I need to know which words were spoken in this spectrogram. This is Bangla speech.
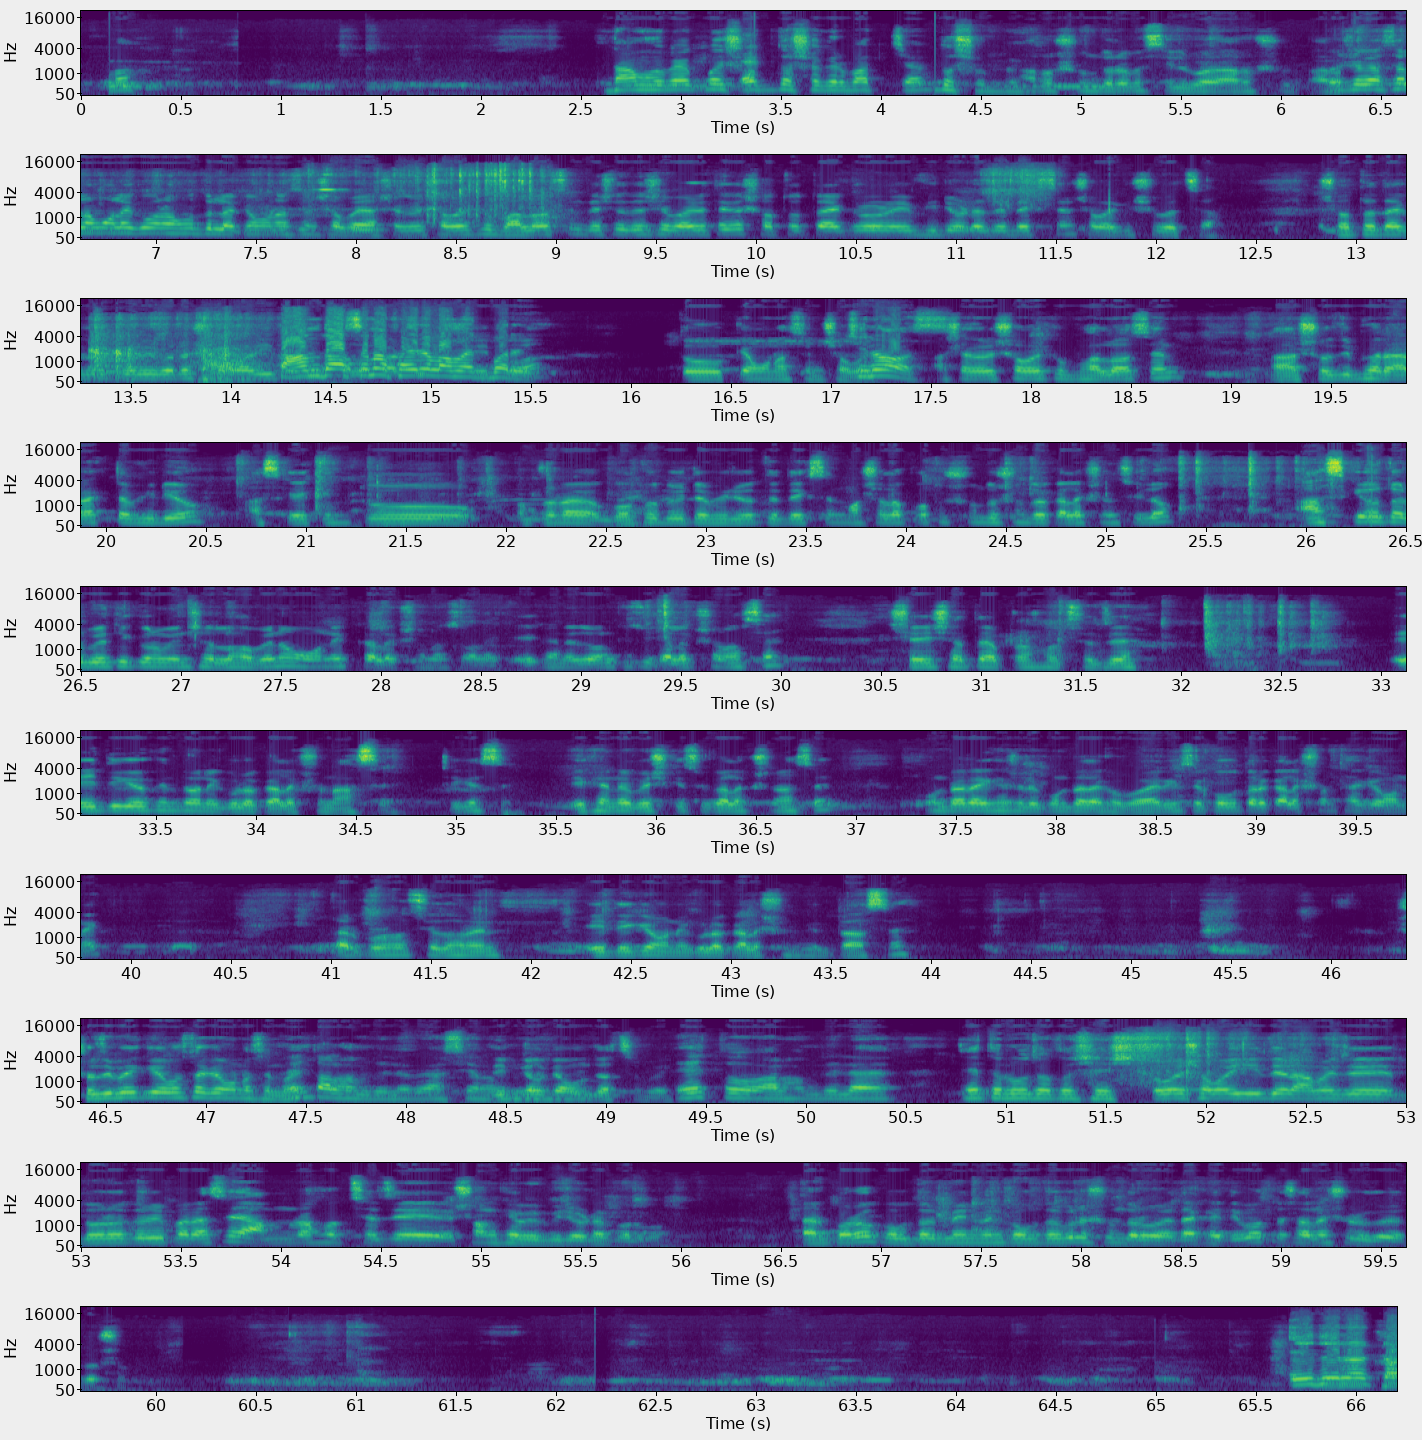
দাম হবে এক বয়স এক দশকের বাচ্চা। দশক আরও সুন্দর হবে সিলভার আরও সুন্দর আসসালামু আলাইকুম রহমতুল্লাহ কেমন আছেন সবাই? আশা করি সবাই খুব ভালো আছেন। দেশে দেশে বাড়ি থেকে সততা এগ্রোর এই ভিডিওটা যে দেখছেন সবাইকে শুভেচ্ছা। সততা এগ্রো পরিবারের সবার ঈদের টান্দা আছে না ফাইনাল কাটুক, একবারে? তো কেমন আছেন সবাই? আশা করি সবাই খুব ভালো আছেন। আর সজীব ভাইয়ের আরেকটা ভিডিও। আজকে কিন্তু আপনারা গত দুইটা ভিডিওতে দেখছেন মাশাআল্লাহ কত সুন্দর সুন্দর কালেকশন ছিল। আজকেও তার ব্যতিক্রম ইনশাল্লাহ হবে না অনেক কালেকশন আছে অনেক। এখানে যেমন কিছু কালেকশন আছে সেই সাথে আপনার হচ্ছে যে এই দিকেও কিন্তু অনেকগুলো কালেকশন আছে ঠিক আছে? এখানেও বেশ কিছু কালেকশন আছে। কোনটা রেখে আসলে কোনটা দেখাবো? আর কিছু কৌতার কালেকশন থাকে অনেক। তারপর হচ্ছে ধরেন এই দিকে অনেকগুলো কালেকশন কিন্তু আছে। সজীব ভাই কি অবস্থা? কেমন আছেন ভাই? আলহামদুলিল্লাহ ভাই, আছি দিনকাল কেমন যাচ্ছে ভাই? এই তো আলহামদুলিল্লাহ এই তো রোজা তো শেষ। তো ভাই সবাই ঈদের আমেজে দৌড়াদৌড়ি পার আছে আমরা হচ্ছে যে সংক্ষেপে ভিডিওটা করব। তারপরেও কবুতর মেন মেন কবুতরগুলো সুন্দরভাবে দেখাই দিব। তো চলেন শুরু করি দর্শক। ঈদের একটা।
